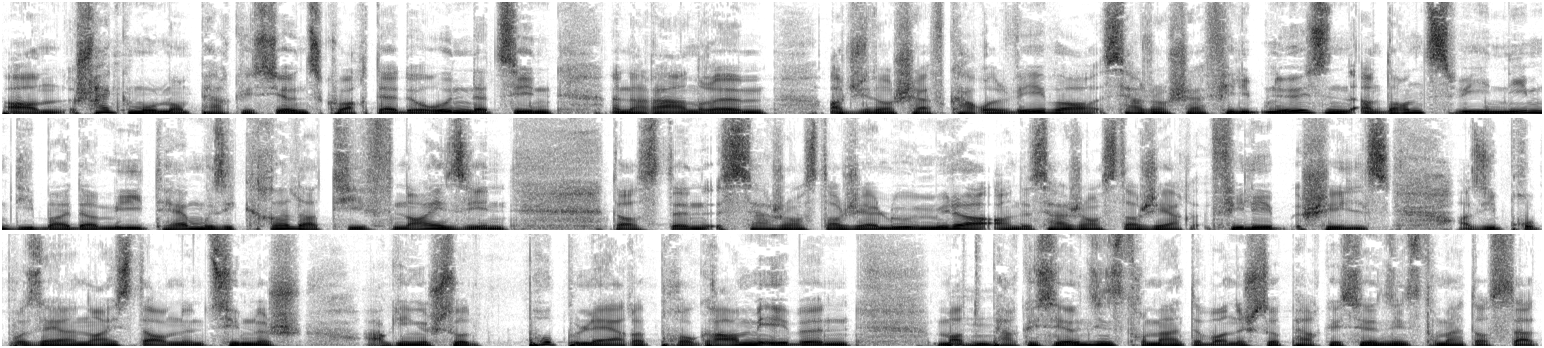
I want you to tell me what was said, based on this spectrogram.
An Schenkmolmann Perkussionsquartett runn, dat sinn en Ra anderem Adjudantchef Carol Weber, Sergentchef Philipp Nösen an dann zwie nimm die bei der Militärmusik relativ nei sinn, dats den Sergent Stagiaire Louis Müller an de Sergent Stagiaire Philipp Schilz. as sie proposéieren neist an den ziemlichlech a ginge schon populäre Programm eben mat mhm. Perkussionsinstrumente wann nicht so Perkussionsinstrument aus dat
